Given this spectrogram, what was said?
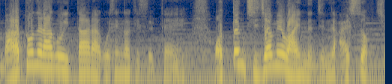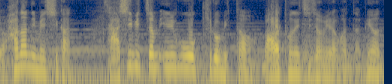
마라톤을 하고 있다라고 생각했을 때 어떤 지점에 와 있는지는 알 수 없죠. 하나님의 시간, 42.195km 마라톤의 지점이라고 한다면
